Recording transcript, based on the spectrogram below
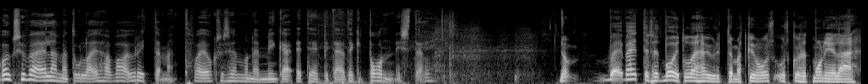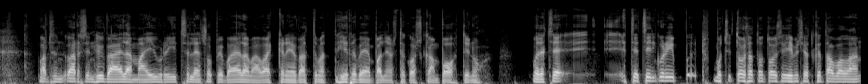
Voiko hyvä elämä tulla ihan vaan yrittämättä vai onko se semmoinen, minkä eteen pitää jotenkin ponnistella? No väittäisin, että voi tulla ihan yrittämättä. Kyllä uskon, että moni elää varsin, varsin hyvää elämää ja juuri itselleen sopivaa elämää, vaikka ne ei ole välttämättä hirveän paljon sitä koskaan pohtinut. Mutta se, et, et se niinku riippuu, mutta toisaalta on toisia ihmisiä, jotka tavallaan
